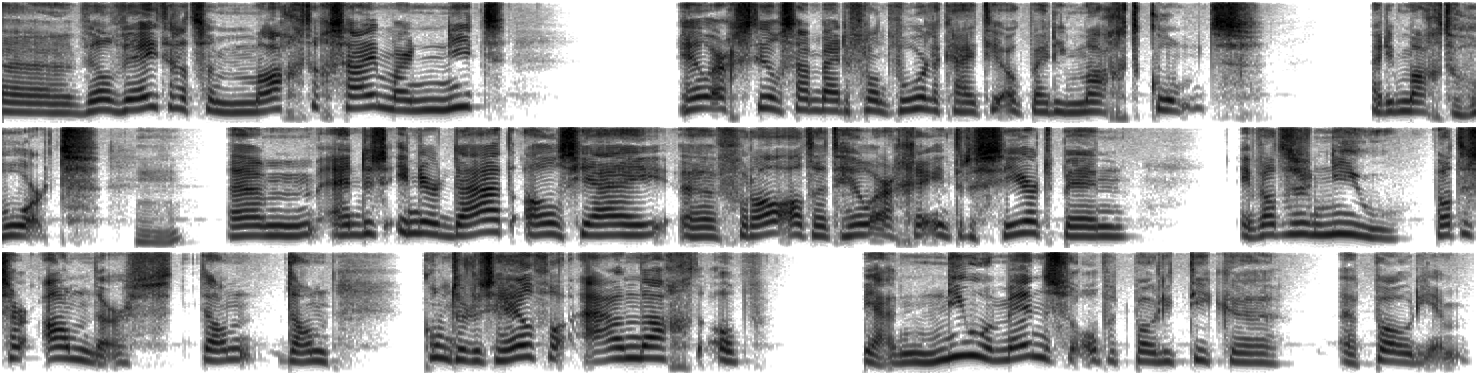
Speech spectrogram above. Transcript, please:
uh, wel weten dat ze machtig zijn, maar niet heel erg stilstaan bij de verantwoordelijkheid die ook bij die macht komt, bij die macht hoort. Mm um, en dus inderdaad, als jij uh, vooral altijd heel erg geïnteresseerd bent in wat is er nieuw, wat is er anders, dan, dan komt er dus heel veel aandacht op ja, nieuwe mensen op het politieke uh, podium.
